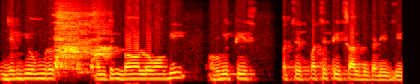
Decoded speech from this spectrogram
जिनकी उम्र समथिंग दोनों लोगों की होगी तीस, पच्चीस पच्चीस, तीस साल के करीब की,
